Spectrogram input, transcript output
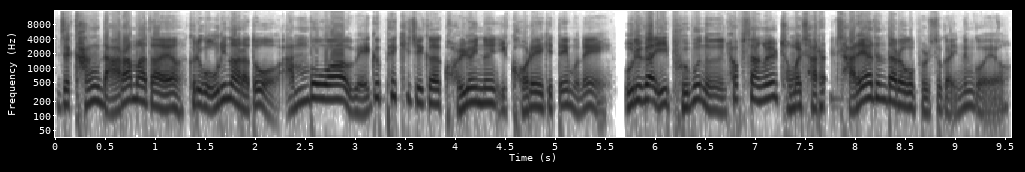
이제 각 나라마다야 그리고 우리나라도 안보와 외교 패키지가 걸려 있는 이 거래이기 때문에 우리가 이 부분은 협상을 정말 잘, 잘해야 된다라고 볼 수가 있는 거예요.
